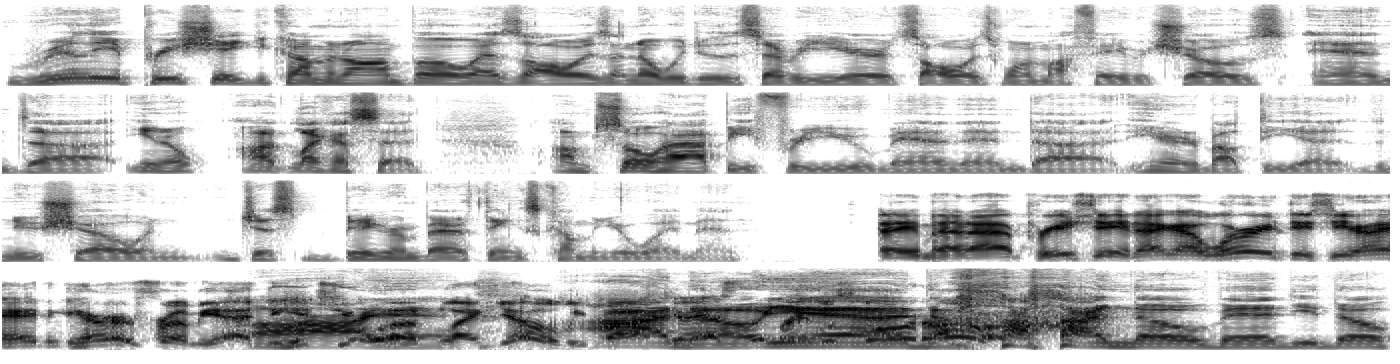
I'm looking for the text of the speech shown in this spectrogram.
really appreciate you coming on, Bo. As always, I know we do this every year. It's always one of my favorite shows, and uh, you know, I, like I said, I'm so happy for you, man, and uh, hearing about the uh, the new show and just bigger and better things coming your way, man. Hey man, I appreciate it. I got worried this year. I hadn't heard from you. I had to hit you up like, yo, we podcast. I know, like, yeah, no, I know, man. You know,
